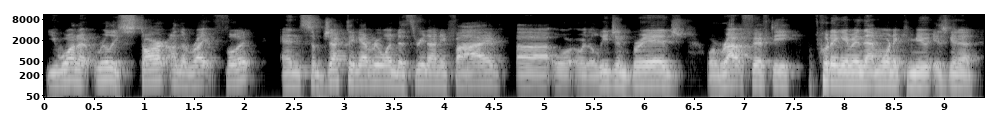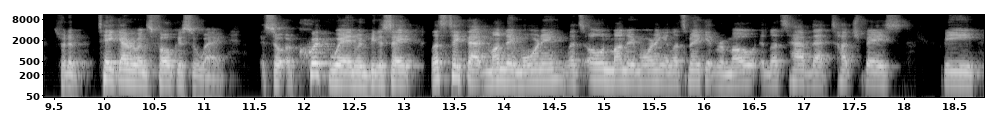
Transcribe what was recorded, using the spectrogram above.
you want to really start on the right foot and subjecting everyone to 395 uh, or, or the legion bridge or route 50 putting them in that morning commute is going to sort of take everyone's focus away so a quick win would be to say, let's take that Monday morning, let's own Monday morning and let's make it remote and let's have that touch base be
